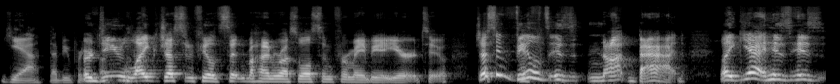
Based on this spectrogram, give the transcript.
Yeah, that'd be pretty. Or do you like Justin Fields sitting behind Russ Wilson for maybe a year or two? Justin Fields is not bad. Like, yeah, his his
